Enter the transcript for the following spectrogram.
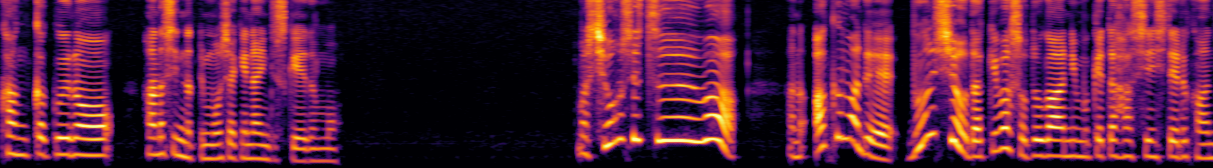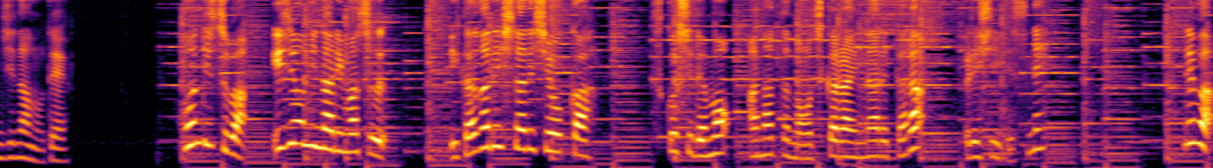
感覚の話になって申し訳ないんですけれども。まあ、小説はあのあくまで文章だけは外側に向けて発信している感じなので本日は以上になります。いかがでしたでしょうか？少しでもあなたのお力になれたら嬉しいですね。では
